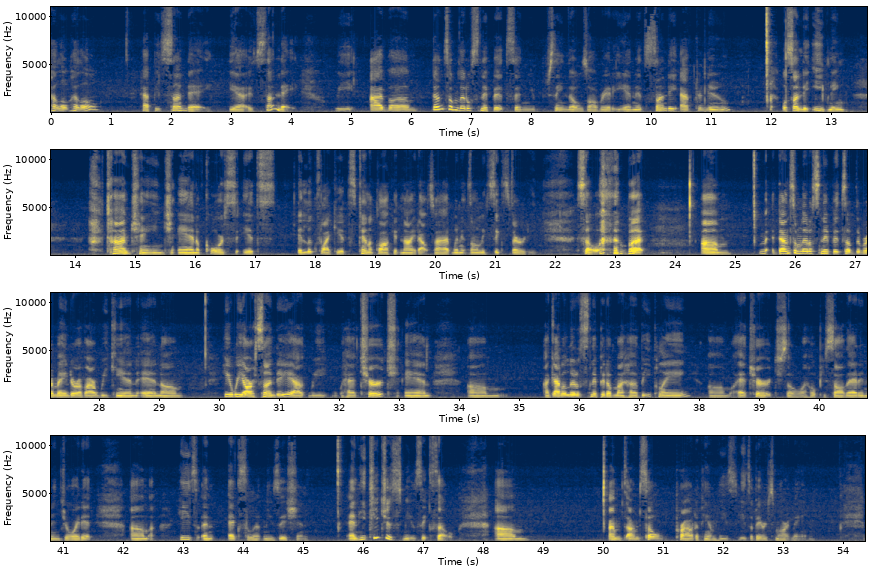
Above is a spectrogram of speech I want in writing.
hello, hello. Happy Sunday. Yeah, it's Sunday. We I've um, done some little snippets and you've seen those already and it's Sunday afternoon. Well, Sunday evening time change and of course it's it looks like it's 10 o'clock at night outside when it's only 6.30 so but um done some little snippets of the remainder of our weekend and um here we are Sunday. I, we had church and um, I got a little snippet of my hubby playing um, at church, so I hope you saw that and enjoyed it. Um, he's an excellent musician, and he teaches music, so um, I'm I'm so proud of him. He's he's a very smart man.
